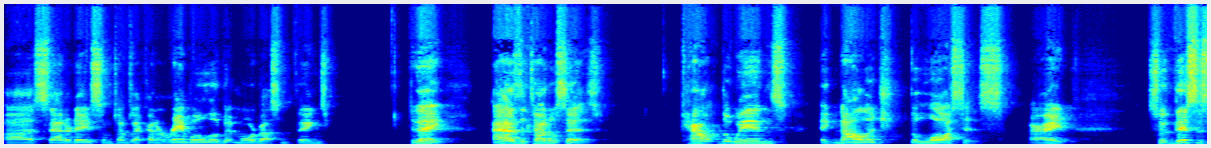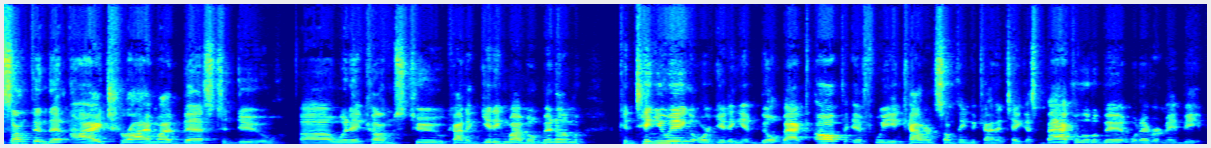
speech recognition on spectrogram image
Uh, Saturdays, sometimes I kind of ramble a little bit more about some things. Today, as the title says, count the wins, acknowledge the losses. All right. So, this is something that I try my best to do uh, when it comes to kind of getting my momentum continuing or getting it built back up if we encountered something to kind of take us back a little bit, whatever it may be.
